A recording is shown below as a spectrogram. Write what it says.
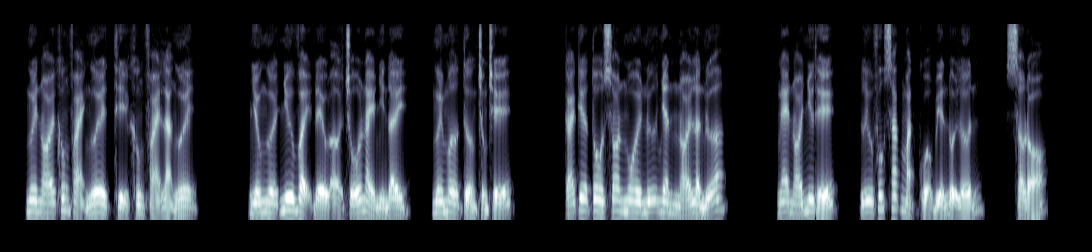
Ngươi nói không phải ngươi thì không phải là ngươi. Nhiều người như vậy đều ở chỗ này nhìn đây, ngươi mơ tưởng chống chế. Cái kia tô son môi nữ nhân nói lần nữa. Nghe nói như thế, Lưu Phúc sắc mặt của biến đổi lớn, sau đó,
